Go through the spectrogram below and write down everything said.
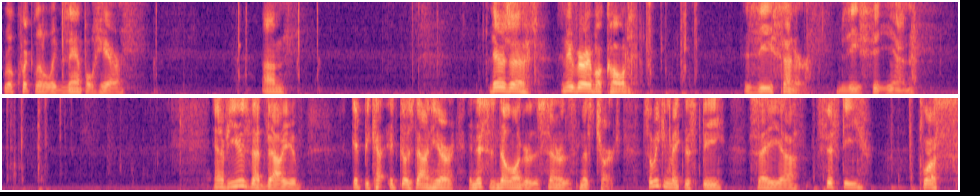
real quick little example here. Um, there's a, a new variable called Z center, Z C E N. And if you use that value, it, it goes down here, and this is no longer the center of the Smith chart. So we can make this be, say, uh, 50 plus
